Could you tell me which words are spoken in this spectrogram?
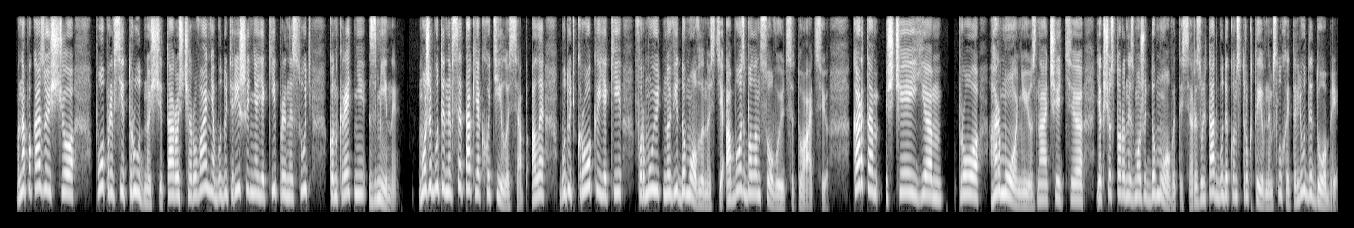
Вона показує, що, попри всі труднощі та розчарування, будуть рішення, які принесуть конкретні зміни. Може бути не все так, як хотілося б, але будуть кроки, які формують нові домовленості або збалансовують ситуацію. Карта ще й ем, про гармонію. Значить, е, якщо сторони зможуть домовитися, результат буде конструктивним. Слухайте, люди добрі.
